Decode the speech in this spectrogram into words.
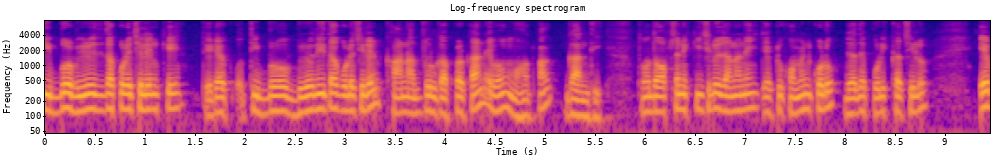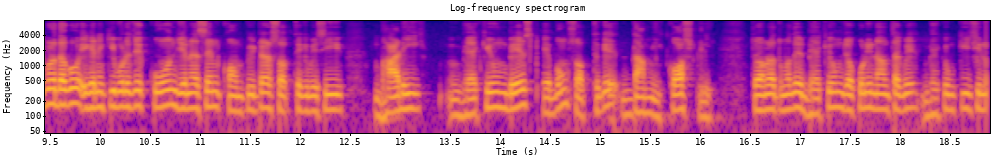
তীব্র বিরোধিতা করেছিলেন কে? তো এটা তীব্র বিরোধিতা করেছিলেন খান আব্দুল গাফর খান এবং মহাত্মা গান্ধী। তোমাদের অপশানে কী ছিল জানা নেই, একটু কমেন্ট করো, যাদের পরীক্ষা ছিল। এরপর দেখো, এখানে কি বলেছে, কোন জেনারেশন কম্পিউটার সবথেকে বেশি ভারী ভ্যাকিউম বেসড এবং সবথেকে দামি কস্টলি তো আমরা তোমাদের ভ্যাকিউম যখনই নাম থাকবে ভ্যাকিউম কী ছিল?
